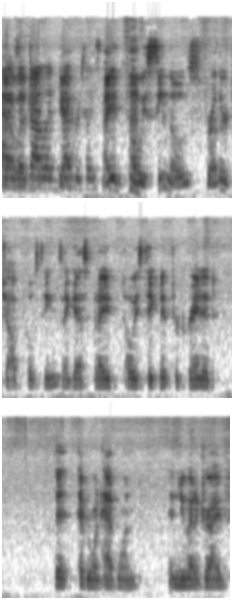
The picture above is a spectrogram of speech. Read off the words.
has a Valid driver- valid yeah. driver's license. I had hmm. always seen those for other job postings, I guess, but I always taken it for granted that everyone had one and knew how to drive.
